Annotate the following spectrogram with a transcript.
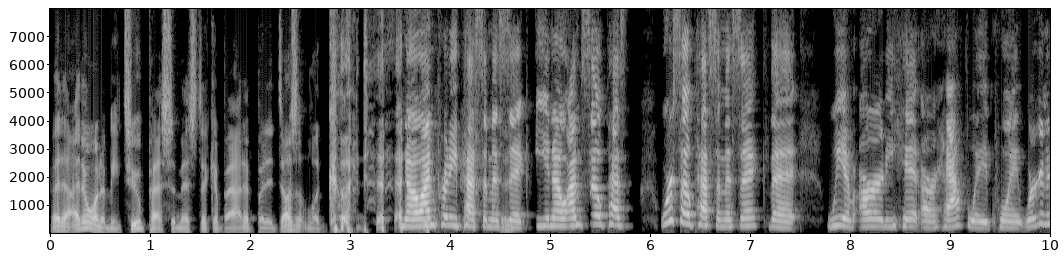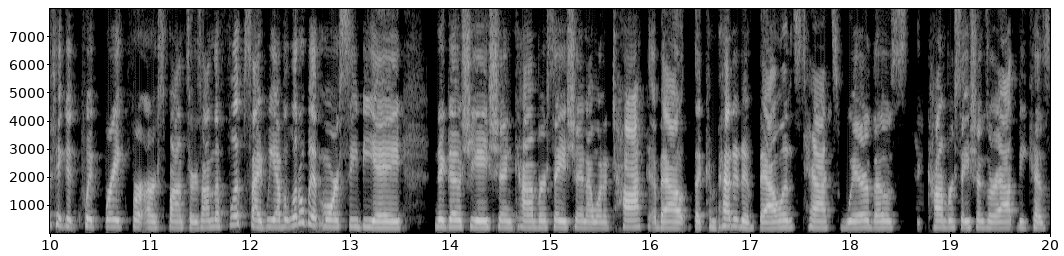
but I don't want to be too pessimistic about it, but it doesn't look good. no, I'm pretty eh pessimistic. You know, I'm so pes- we're so pessimistic that we have already hit our halfway point. We're going to take a quick break for our sponsors. On the flip side, we have a little bit more CBA negotiation conversation. I want to talk about the competitive balance tax, where those conversations are at, because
